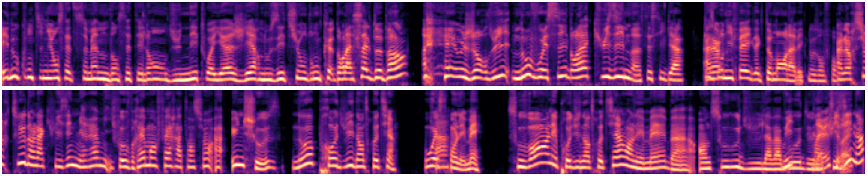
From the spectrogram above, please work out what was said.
Et nous continuons cette semaine dans cet élan du nettoyage. Hier, nous étions donc dans la salle de bain et aujourd'hui, nous voici dans la cuisine, Cécilia. Qu'est-ce qu'on y fait exactement là avec nos enfants? Alors surtout dans la cuisine, Myriam, il faut vraiment faire attention à une chose, nos produits d'entretien. Où est-ce Ah. qu'on les met? Souvent, les produits d'entretien, on les met ben, en dessous du lavabo Oui. de la cuisine. hein.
